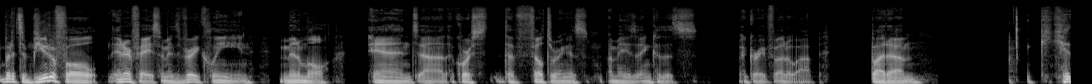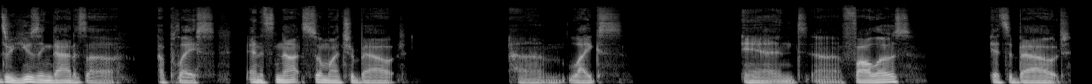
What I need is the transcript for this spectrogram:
but it's a beautiful interface. I mean, it's very clean, minimal, and uh, of course the filtering is amazing because it's a great photo app. But um, k- kids are using that as a a place, and it's not so much about um, likes and uh, follows. It's about,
